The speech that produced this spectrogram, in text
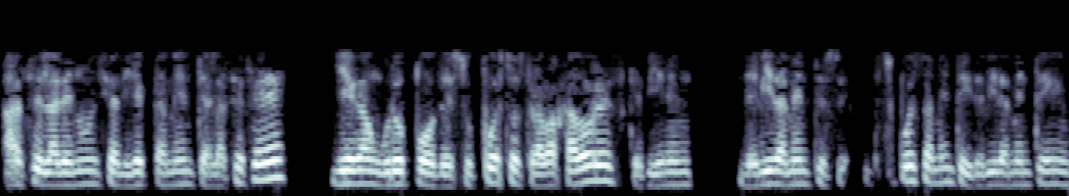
hace la denuncia directamente a la CFE, llega un grupo de supuestos trabajadores que vienen debidamente, supuestamente y debidamente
